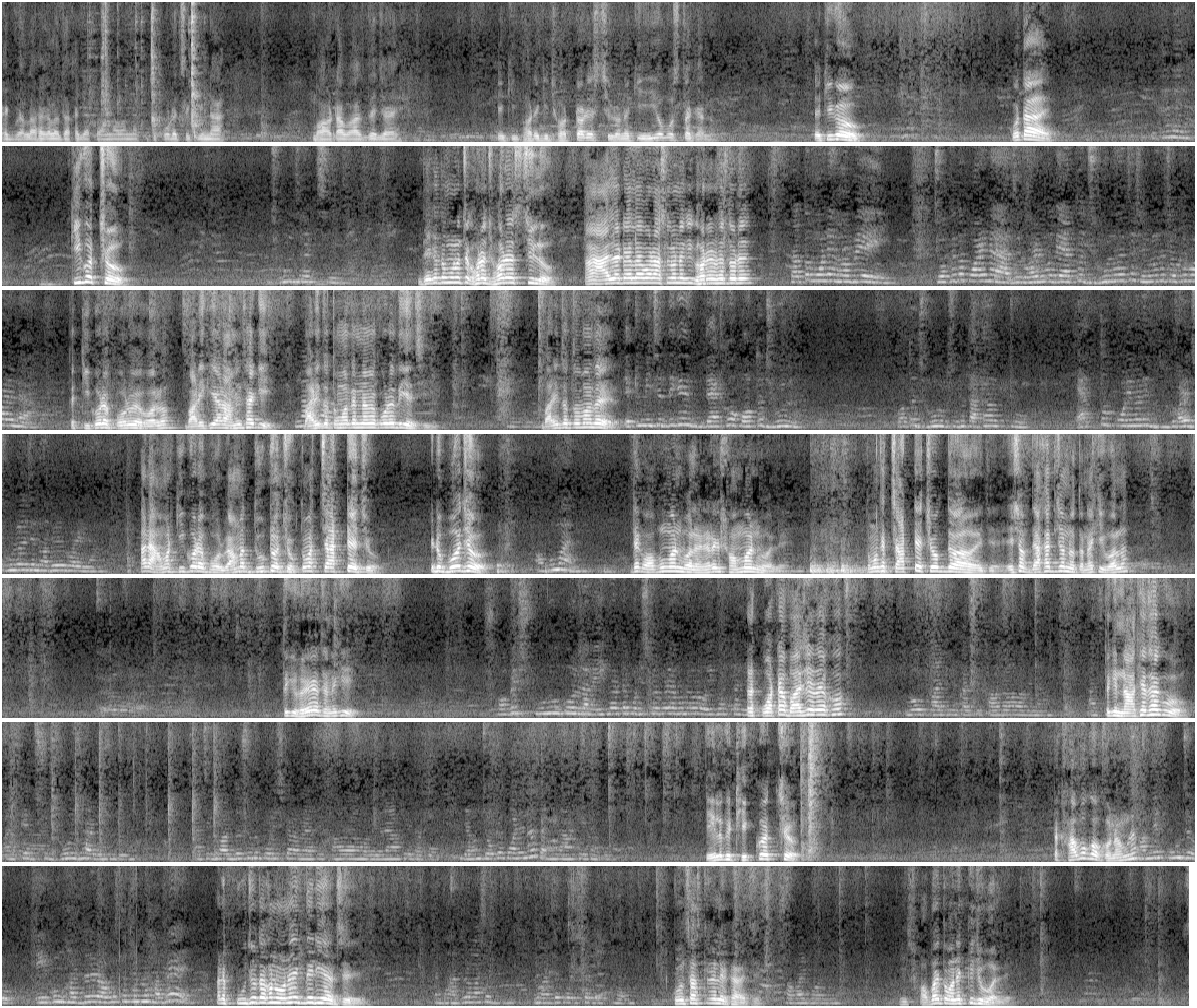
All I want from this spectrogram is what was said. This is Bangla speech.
অনেক বেলা হয়ে গেল, দেখা যাক রান্না বান্না কিছু করেছে কি না। বারোটা বাজতে যায়। এ কি ঘরে কি ঝড় টর এসছিল নাকি এই অবস্থা কেন? এ কি গো? কোথায়? কি করছ? দেখে তো মনে হচ্ছে ঘরে ঝড় এসছিল। হ্যাঁ আয়লা টায়লা আবার আসলো নাকি ঘরের ভেতরে? চোখে তো পড়ে না যে ঘরের মধ্যে এত ঝুল হয়েছে সেগুলো তো চোখে পড়ে না। তো কি করে পড়বে বলো? বাড়ি কি আর আমি থাকি? বাড়ি তো তোমাদের নামে করে দিয়েছি। বাড়ি তো তোমাদের। একটু নিচের দিকে দেখো কত ঝুল কত ঝুল শুধু তাকাও একটু। এত পরিমাণে ঘরে ঝুল হয়েছে নজরে পড়ে না। আরে আমার কি করে পড়বে? আমার দুটো চোখ তোমার চারটে চোখ। একটু বোঝো। অপমান? এটাকে অপমান বলে না এটাকে সম্মান বলে। তোমাকে চারটে চোখ দেওয়া হয়েছে। এসব দেখার জন্য তো নাকি বলো? তো কি হয়ে গেছে নাকি? কটা বাজে দেখো। তো কি না খেয়ে থাকব? আজকে ঝু- ঝুল ঝাড়বো শুধু। আজকে ঘর দোর শুধু পরিষ্কার হবে আজকে খাওয়া হবে না, না খেয়ে থাকো যেমন চোখে পড়ে না তেমন না খেয়ে থাকো এগুলো কি ঠিক করছ? তা খাব কখন আমরা? সামনে পুজো। এরকম ঘর অবস্থা থাকলে হবে? আরে পুজো তো এখন অনেক দেরি আছে। ভাদ্র মাসে ঘর পরিষ্কার করতে হবে। কোন শাস্ত্রে লেখা আছে? সবাই সবাই তো অনেক কিছু বলে।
